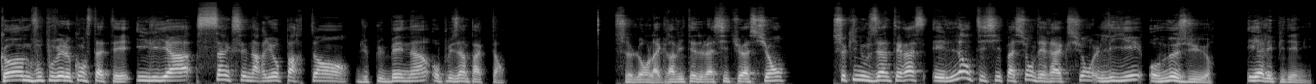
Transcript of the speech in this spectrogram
Comme vous pouvez le constater, il y a cinq scénarios partant du plus bénin au plus impactant. Selon la gravité de la situation, ce qui nous intéresse est l'anticipation des réactions liées aux mesures et à l'épidémie.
